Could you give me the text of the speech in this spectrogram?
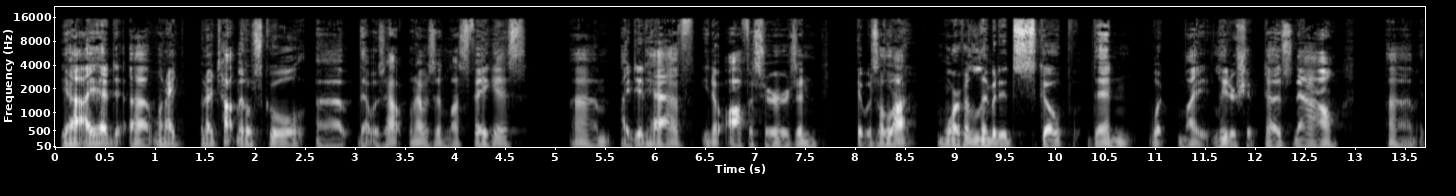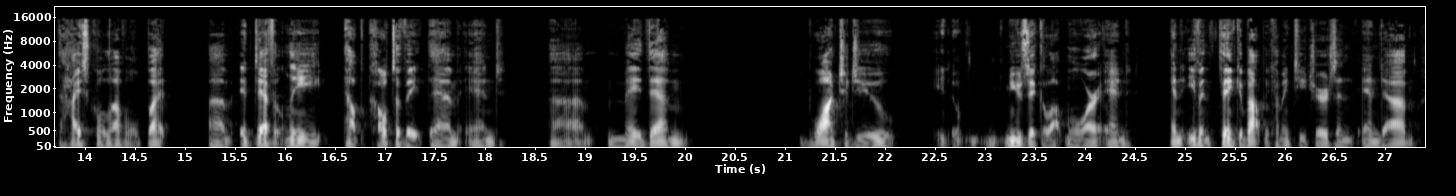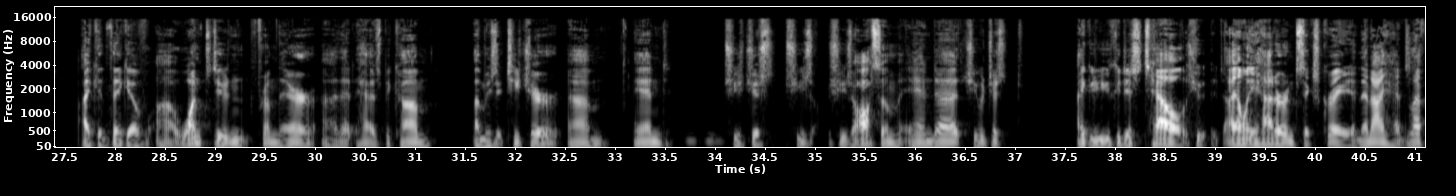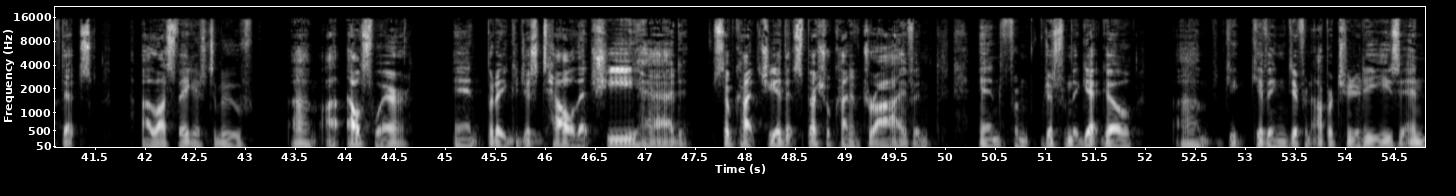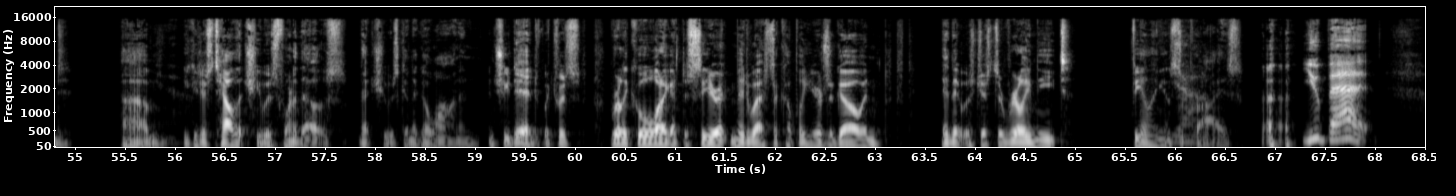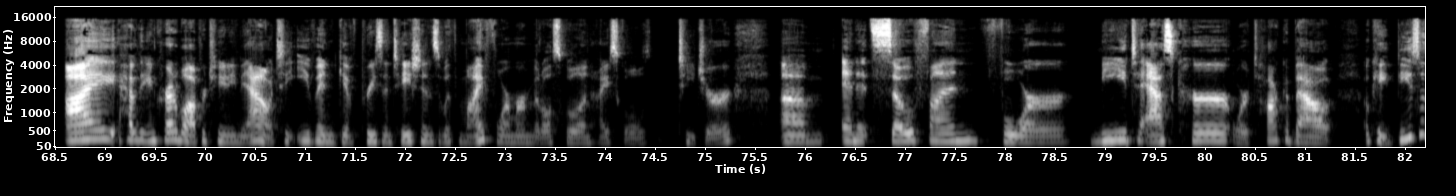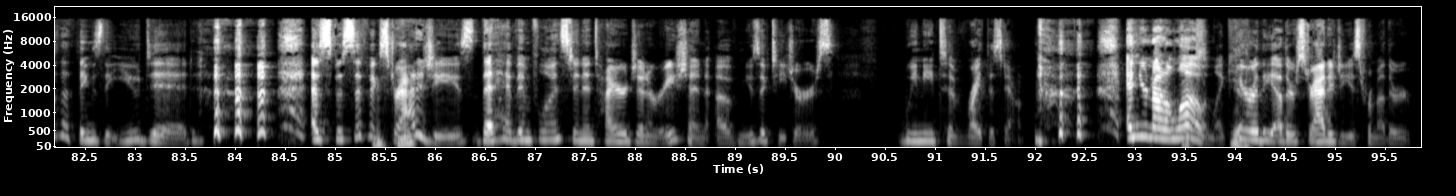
yeah i had uh, when i when i taught middle school uh, that was out when i was in las vegas um, i did have you know officers and it was a lot more of a limited scope than what my leadership does now um, at the high school level, but um, it definitely helped cultivate them and um, made them want to do you know, music a lot more and and even think about becoming teachers. And and um, I can think of uh, one student from there uh, that has become a music teacher, um, and mm-hmm. she's just she's she's awesome, and uh, she would just I could you could just tell. She, I only had her in sixth grade, and then I had left that uh, Las Vegas to move um, uh, elsewhere. And but I could just mm-hmm. tell that she had some kind. She had that special kind of drive, and and from just from the get go, um, g- giving different opportunities, and um, yeah. you could just tell that she was one of those that she was going to go on, and and she did, which was really cool. And I got to see her at Midwest a couple years ago, and and it was just a really neat feeling and yeah. surprise. you bet. I have the incredible opportunity now to even give presentations with my former middle school and high school teacher. Um, and it's so fun for me to ask her or talk about okay, these are the things that you did as specific mm-hmm. strategies that have influenced an entire generation of music teachers. We need to write this down. and you're not alone. That's, like, yeah. here are the other strategies from other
